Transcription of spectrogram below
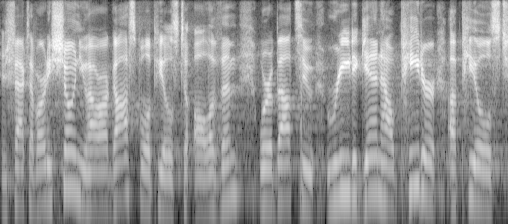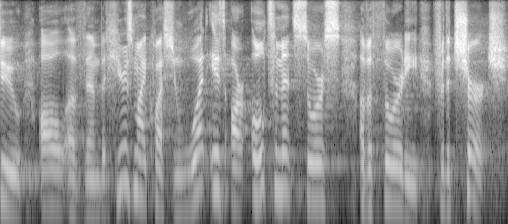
In fact, I've already shown you how our gospel appeals to all of them. We're about to read again how Peter appeals to all of them. But here's my question What is our ultimate source of authority for the church?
